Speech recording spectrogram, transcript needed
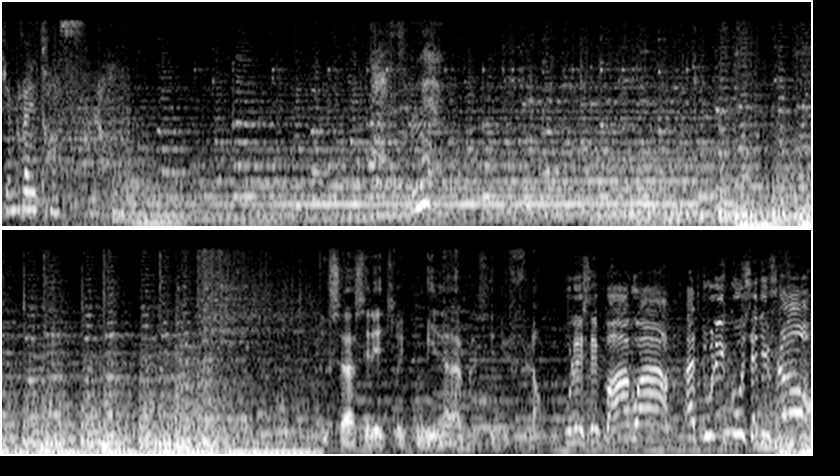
J'aimerais être un flan. Un flan Tout ça, c'est des trucs minables, c'est du flan. Vous laissez pas avoir À tous les coups, c'est du flan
